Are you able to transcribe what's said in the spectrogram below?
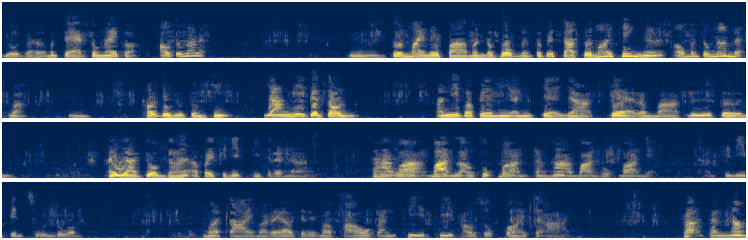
โยนไปเหอะมันแตกตรงไหนก็เอาตรงนั้นแหละต้นไม้ในป่ามันรกๆเนี่ยก็ไปตัดต้นไม้ทิ้งเนี่ยเอามันตรงนั้นแหละว่าเขาจะอยู่ตรงนี้อย่างนี้เป็นต้น อันนี้ประเพณีอันนี้แก้ยากแก้ลำบากหรือเกิน ให้ญาติโยมทั้งหลายเอาไปพินิจพิจารณา ถ้าหากว่าบ้านเราทุกบ้านทั้งห้าบ้านหกบ้านเนี่ยที่นี่เป็นศูนย์รวม เมื่อตายมาแล้วจะได้มาเผากันที่ที่เผาศพก็ให้สะอาด พระท่านนั่ง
